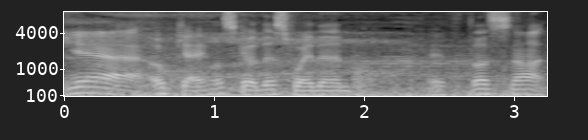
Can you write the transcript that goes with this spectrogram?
Yeah. Okay. Let's go this way then. If let's not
